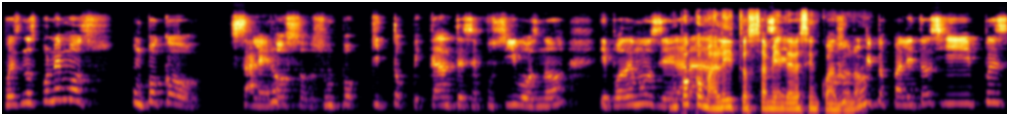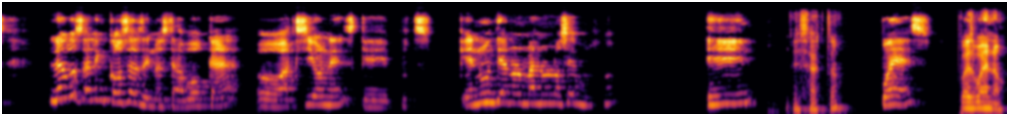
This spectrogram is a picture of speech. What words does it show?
pues nos ponemos un poco salerosos, un poquito picantes, efusivos, ¿no? Y podemos Un llegar poco a- malitos también Sí, de vez en cuando, un ¿no? poquito palitos y pues luego salen cosas de nuestra boca o acciones que pues que en un día normal no lo hacemos, ¿no? Y Exacto. pues, Pues bueno,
